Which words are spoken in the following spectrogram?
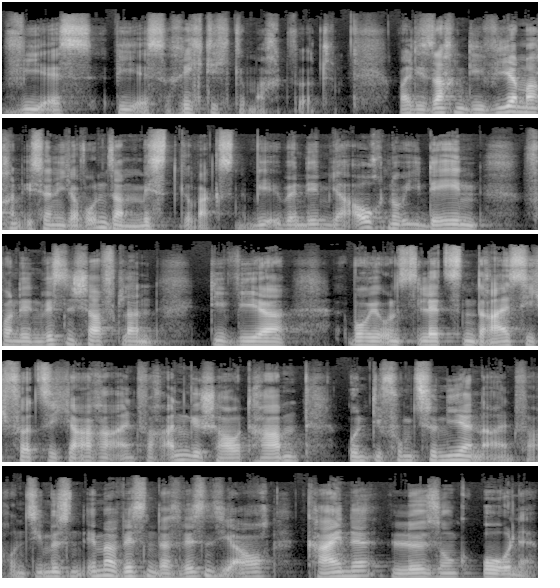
wie es, wie es richtig gemacht wird. Weil die Sachen, die wir machen, ist ja nicht auf unserem Mist gewachsen. Wir übernehmen ja auch nur Ideen von den Wissenschaftlern, die wir, wo wir uns die letzten 30, 40 Jahre einfach angeschaut haben und die funktionieren einfach. Und Sie müssen immer wissen, das wissen Sie auch, keine Lösung ohne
